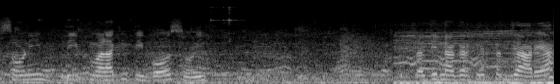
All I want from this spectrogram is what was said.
ਬਹੁਤ ਸੋਹਣੀ ਦੀਪਮਾਲਾ ਕੀਤੀ ਬਹੁਤ ਸੋਹਣੀ। ਸੱਜੀ ਨਗਰ ਕੀਰਤਨ ਜਾ ਰਿਹਾ।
